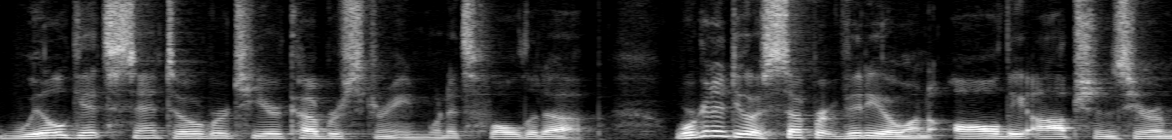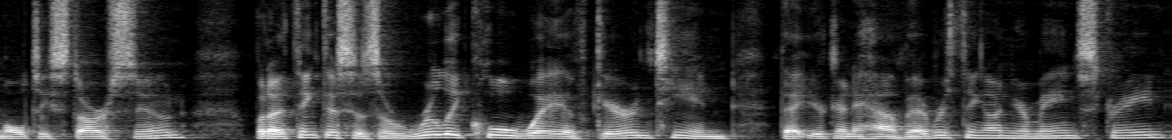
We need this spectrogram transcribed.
will get sent over to your cover screen when it's folded up. We're going to do a separate video on all the options here in Multistar soon, but I think this is a really cool way of guaranteeing that you're going to have everything on your main screen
